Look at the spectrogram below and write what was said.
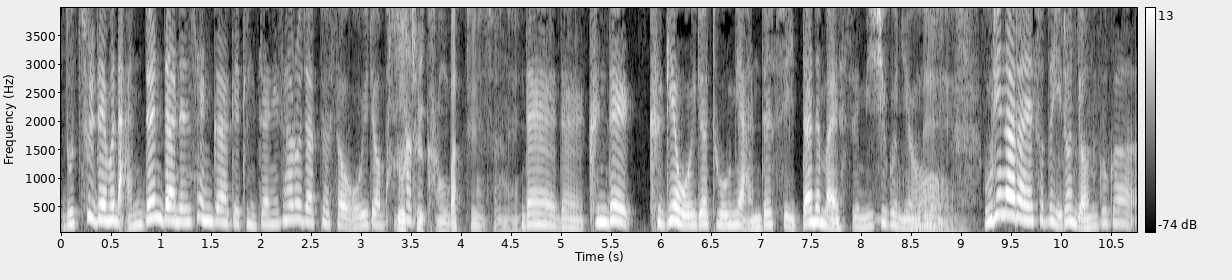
노출되면 안 된다는 생각에 굉장히 사로잡혀서 오히려 막 노출 강박증이잖아요. 네, 네. 근데 그게 오히려 도움이 안 될 수 있다는 말씀이시군요. 네. 우리나라에서도 이런 연구가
